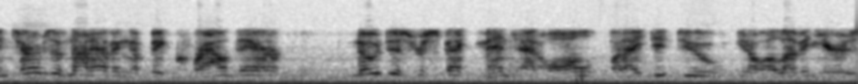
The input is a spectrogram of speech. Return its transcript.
In terms of not having a big crowd there, no disrespect meant at all. But I did do, you know, 11 years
